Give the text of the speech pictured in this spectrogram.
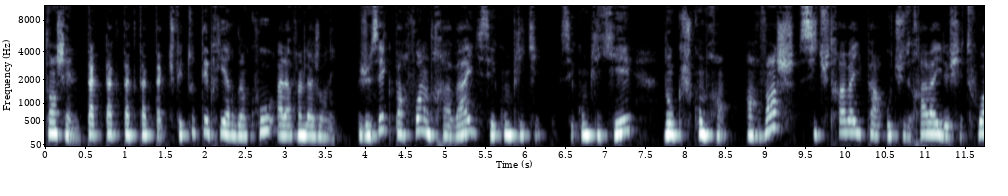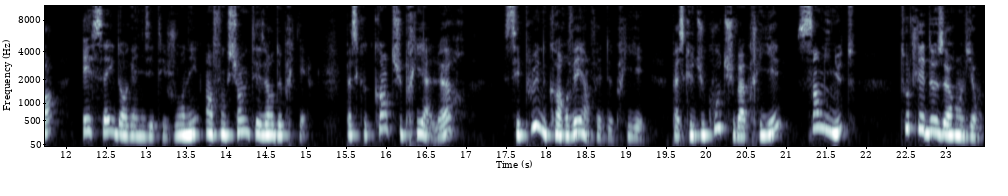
t'enchaînes, tac, tac, tac, tac, tac, tu fais toutes tes prières d'un coup à la fin de la journée. Je sais que parfois en travail, c'est compliqué. C'est compliqué, donc je comprends. En revanche, si tu travailles pas ou tu travailles de chez toi, essaye d'organiser tes journées en fonction de tes heures de prière. Parce que quand tu pries à l'heure, c'est plus une corvée en fait de prier. Parce que du coup, tu vas prier 5 minutes toutes les deux heures environ.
